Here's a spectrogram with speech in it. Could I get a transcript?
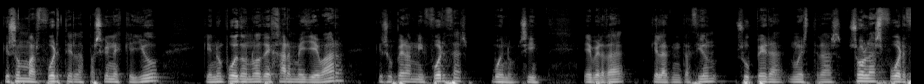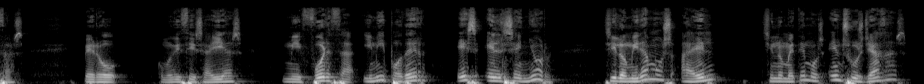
que son más fuertes las pasiones que yo, que no puedo no dejarme llevar, que superan mis fuerzas. Bueno, sí, es verdad que la tentación supera nuestras solas fuerzas, pero, como dice Isaías, mi fuerza y mi poder es el Señor. Si lo miramos a Él, si nos metemos en sus llagas,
